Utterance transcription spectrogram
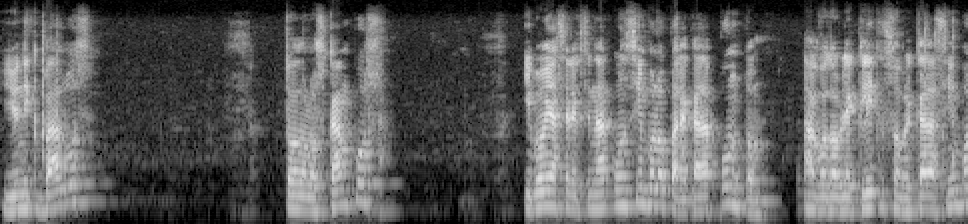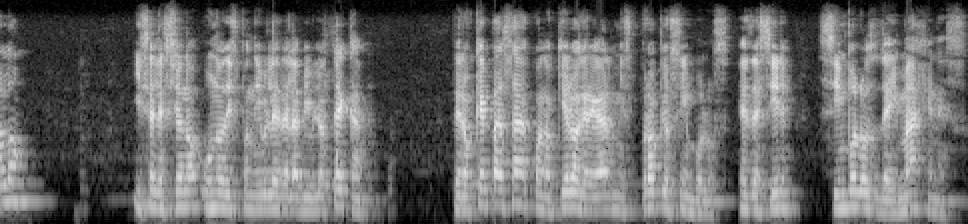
Unique Values, todos los campos y voy a seleccionar un símbolo para cada punto. Hago doble clic sobre cada símbolo y selecciono uno disponible de la biblioteca. Pero ¿qué pasa cuando quiero agregar mis propios símbolos? Es decir, símbolos de imágenes.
